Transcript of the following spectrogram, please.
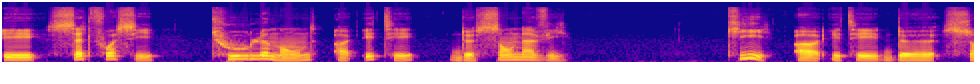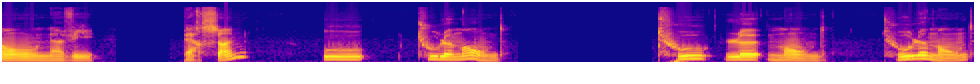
Et cette fois-ci, tout le monde a été de son avis. Qui a été de son avis? Personne ou tout le monde? Tout le monde. Tout le monde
